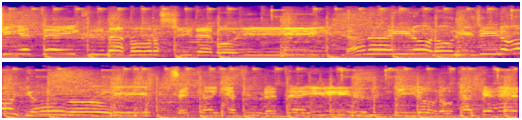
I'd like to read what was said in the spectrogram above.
消えていく幻でもいい七色の虹のように世界に溢れている色のかけ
